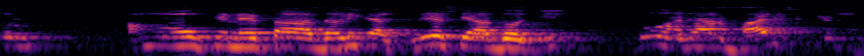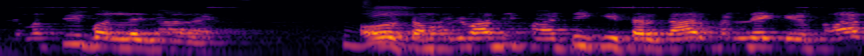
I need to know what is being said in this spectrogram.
तो हम लोगों के नेता आदरणीय अखिलेश यादव जी 2022 के मुख्यमंत्री बनने जा रहे हैं। और समाजवादी पार्टी की सरकार बनने के बाद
